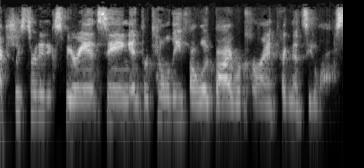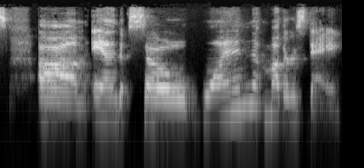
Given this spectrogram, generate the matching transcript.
actually started experiencing infertility followed by recurrent pregnancy loss. Um, and so one Mother's Day,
